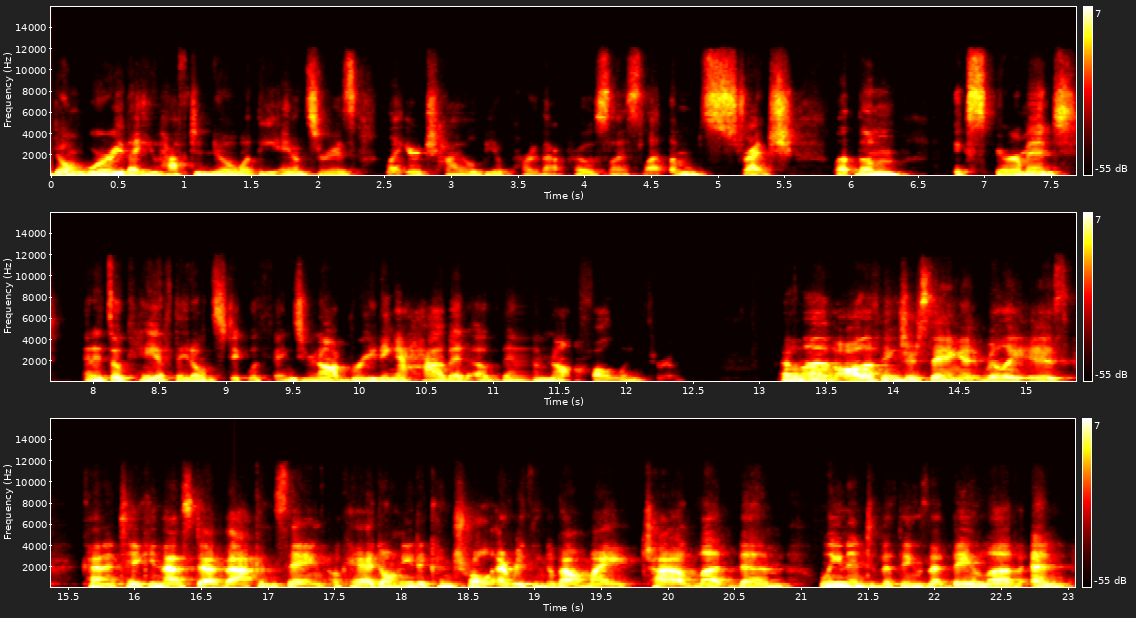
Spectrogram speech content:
Don't worry that you have to know what the answer is. Let your child be a part of that process. Let them stretch, let them experiment, and it's okay if they don't stick with things. You're not breeding a habit of them not following through. I love all the things you're saying. It really is kind of taking that step back and saying, okay, I don't need to control everything about my child. Let them lean into the things that they love. And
